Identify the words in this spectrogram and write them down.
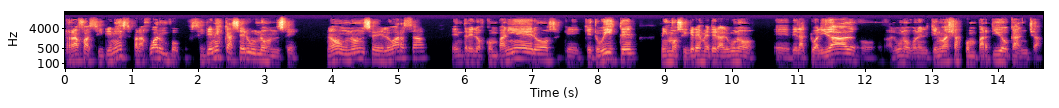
Rafa, si tenés, para jugar un poco, si tenés que hacer un 11, ¿no? Un 11 del Barça, entre los compañeros que, tuviste, mismo si querés meter alguno eh, de la actualidad o alguno con el que no hayas compartido cancha,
